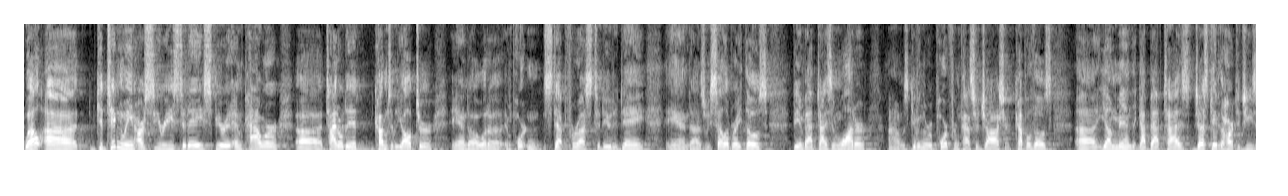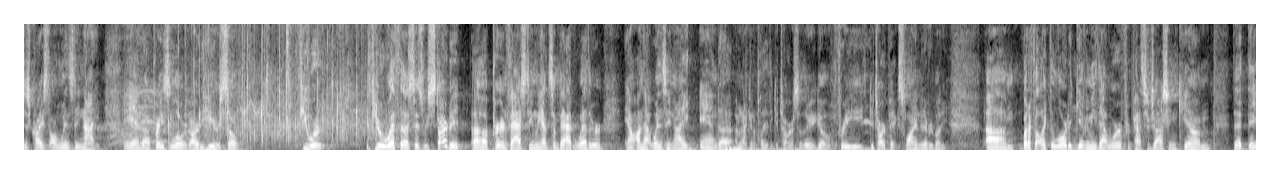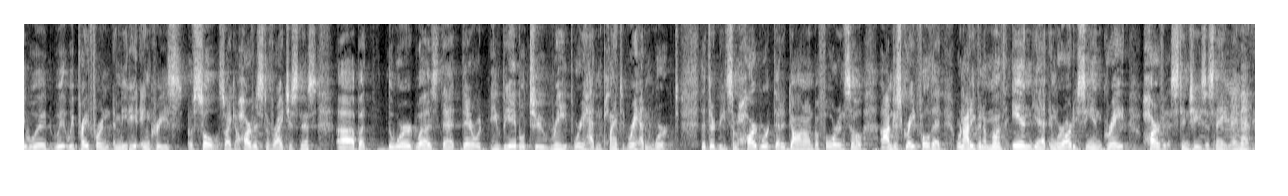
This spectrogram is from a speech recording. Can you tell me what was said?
Well, uh, continuing our series today, Spirit and Power, uh, titled it Come to the Altar, and uh, what an important step for us to do today. And uh, as we celebrate those being baptized in water, I was given the report from Pastor Josh, a couple of those uh, young men that got baptized just gave their heart to Jesus Christ on Wednesday night. And uh, praise the Lord, already here. So if you were if you were with us as we started uh, prayer and fasting, we had some bad weather on that Wednesday night, and uh, I'm not going to play the guitar, so there you go. Free guitar picks flying at everybody. Um, but I felt like the Lord had given me that word for Pastor Josh and Kim that they would, we, we prayed for an immediate increase of souls, like a harvest of righteousness. Uh, but the word was that there would, he would be able to reap where he hadn't planted, where he hadn't worked, that there'd be some hard work that had gone on before. And so I'm just grateful that we're not even a month in yet and we're already seeing great harvest in Jesus' name. Amen.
